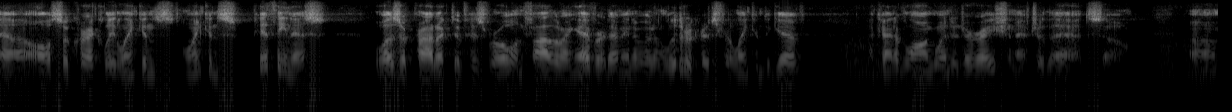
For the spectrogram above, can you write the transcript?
uh, also correctly, Lincoln's Lincoln's pithiness was a product of his role in following Everett. I mean, it would have been ludicrous for Lincoln to give a kind of long-winded oration after that. So um,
